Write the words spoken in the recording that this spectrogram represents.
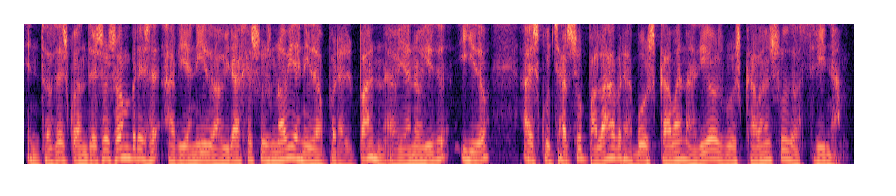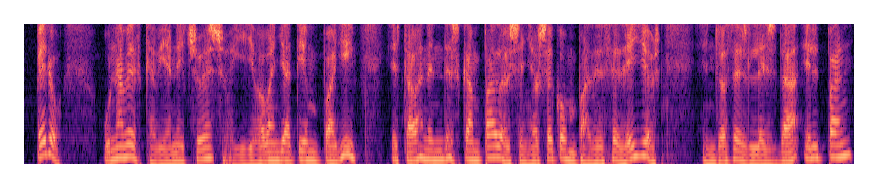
Entonces, cuando esos hombres habían ido a oír a Jesús, no habían ido por el pan, habían ido a escuchar su palabra, buscaban a Dios, buscaban su doctrina. Pero una vez que habían hecho eso y llevaban ya tiempo allí, estaban en descampado, el Señor se compadece de ellos. Entonces les da el pan,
